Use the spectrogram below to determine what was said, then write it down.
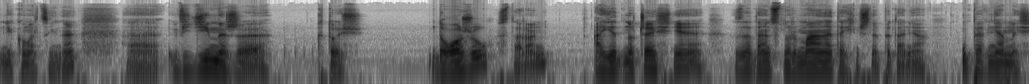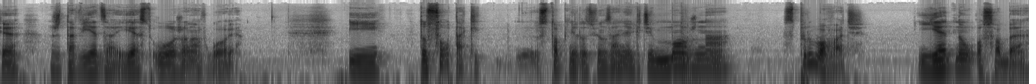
niekomercyjne. E, widzimy, że ktoś dołożył starań, a jednocześnie zadając normalne techniczne pytania, upewniamy się, że ta wiedza jest ułożona w głowie. I to są takie stopnie rozwiązania, gdzie można spróbować jedną osobę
